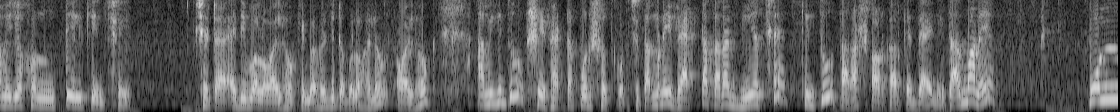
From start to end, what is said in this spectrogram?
আমি যখন তেল কিনছি, সেটা এডিবল অয়েল হোক কিংবা ভেজিটেবল অয়েল অয়েল হোক, আমি কিন্তু সেই ভ্যাটটা পরিশোধ করছি। তার মানে এই ভ্যাটটা তারা নিয়েছে, কিন্তু তারা সরকারকে দেয়নি। তার মানে পণ্য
